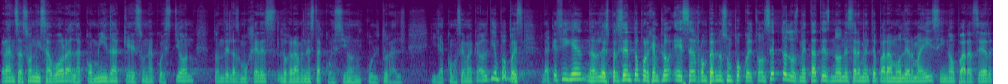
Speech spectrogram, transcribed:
gran sazón y sabor a la comida, que es una cuestión donde las mujeres lograban esta cohesión cultural. Y ya como se me ha acabado el tiempo, pues la que sigue, les presento, por ejemplo, es rompernos un poco el concepto, los metates no necesariamente para moler maíz, sino para hacer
